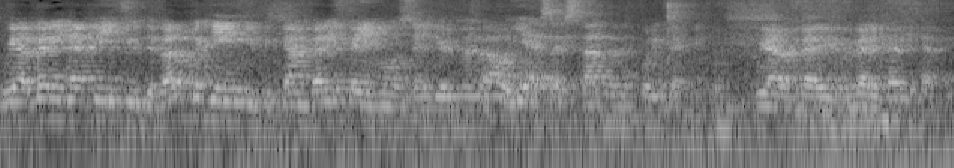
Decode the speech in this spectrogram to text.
we are very happy if you develop a game, you become very famous, and you remember, oh yes, I started at Polytechnic. We are very, very, very happy.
